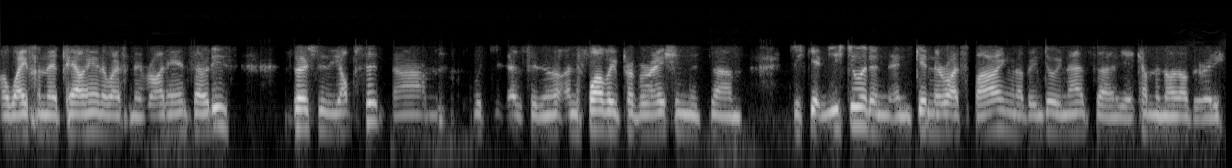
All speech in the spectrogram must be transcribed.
away from their power hand, away from their right hand. So it is virtually the opposite. Um, which, as I said, in the five week preparation, it's um, just getting used to it and, and getting the right sparring, and I've been doing that. So yeah, come the night, I'll be ready.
